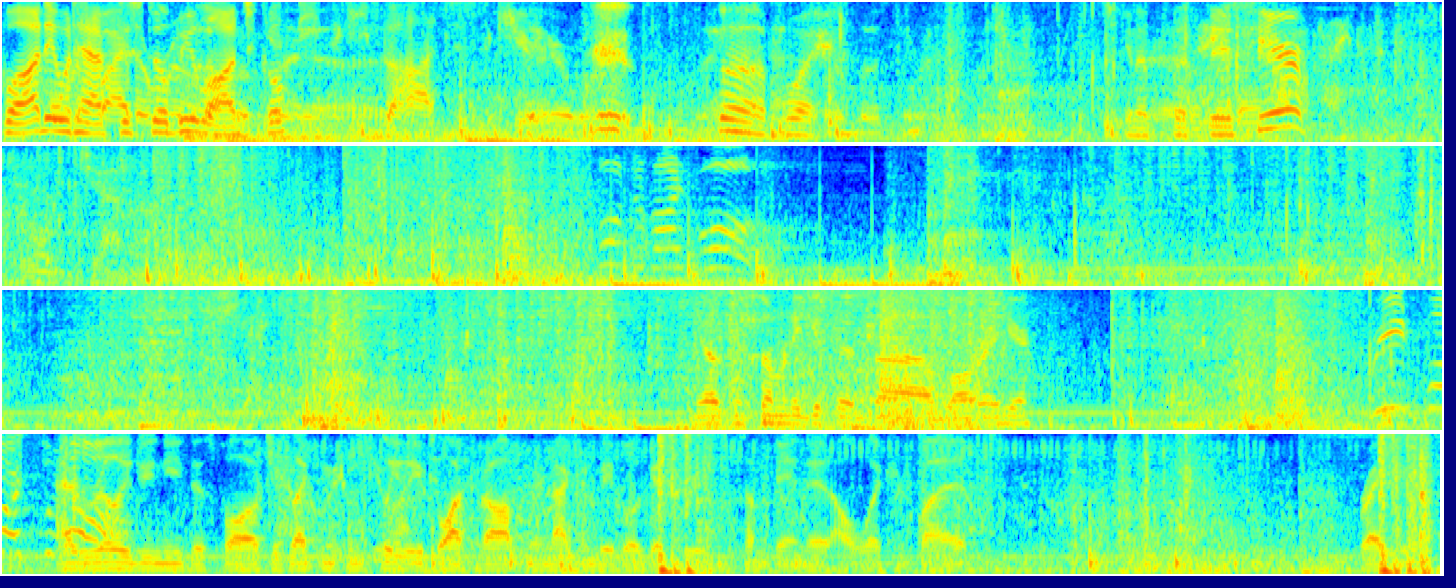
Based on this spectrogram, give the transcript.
But it would have to still be logical. Need to keep the hostage secure. Oh boy. Just gonna put this here. Yo, can somebody get this uh, wall right here? I really do need this wall because I can completely block it off and they're not gonna be able to get through since I'm bandit. I'll electrify it. Right here.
